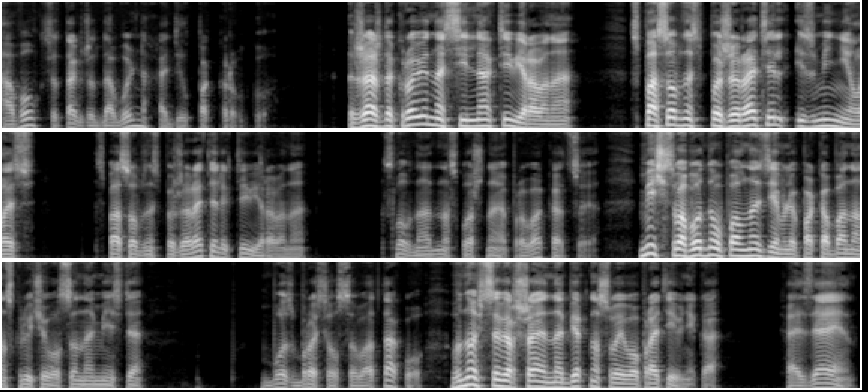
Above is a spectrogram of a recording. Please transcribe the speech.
а волк все так же довольно ходил по кругу. Жажда крови насильно активирована. Способность пожиратель изменилась. Способность пожиратель активирована. Словно одна сплошная провокация. Меч свободно упал на землю, пока банан скрючивался на месте. Босс бросился в атаку, вновь совершая набег на своего противника. «Хозяин,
